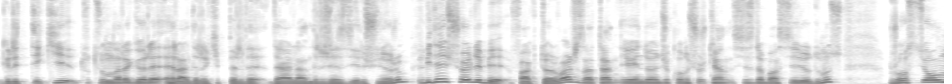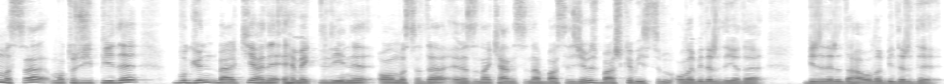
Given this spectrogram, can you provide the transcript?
griddeki tutumlara göre herhalde rakipleri de değerlendireceğiz diye düşünüyorum. Bir de şöyle bir faktör var. Zaten yayından önce konuşurken siz de bahsediyordunuz. Rossi olmasa MotoGP'de bugün belki hani emekliliğini olmasa da en azından kendisinden bahsedeceğimiz başka bir isim olabilirdi ya da birileri daha olabilirdi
